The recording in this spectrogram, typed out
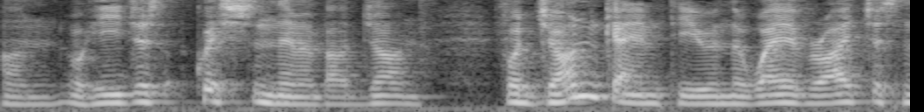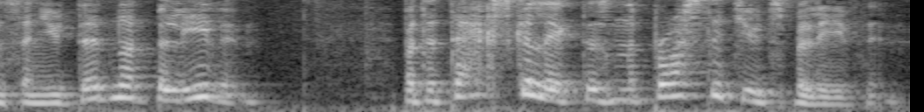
on, or he just questioned them about John. For John came to you in the way of righteousness, and you did not believe him. But the tax collectors and the prostitutes believed him.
